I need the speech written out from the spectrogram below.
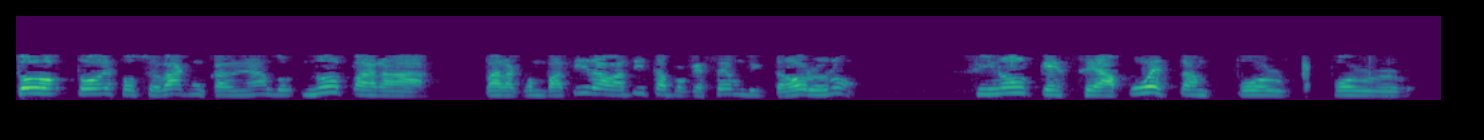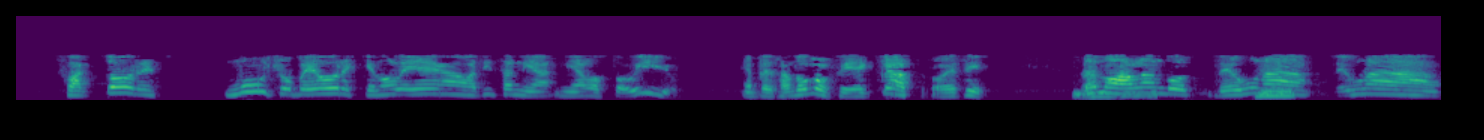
todo, todo esto se va concadenando no para, para combatir a Batista porque sea un dictador o no, sino que se apuestan por, por factores mucho peores que no le llegan a Batista ni a, ni a los tobillos, empezando por Fidel Castro. Es decir, estamos hablando de una, de una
